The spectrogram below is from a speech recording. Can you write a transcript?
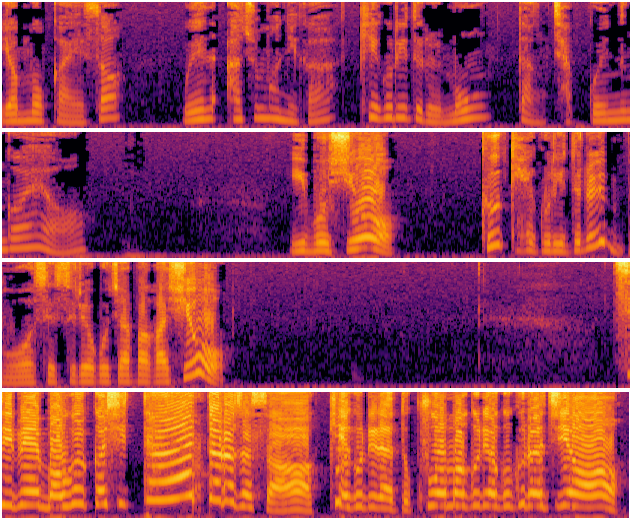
연못가에서 웬 아주머니가 개구리들을 몽땅 잡고 있는 거예요. 이보시오! 그 개구리들을 무엇에 쓰려고 잡아가시오? 집에 먹을 것이 다 떨어져서 개구리라도 구워 먹으려고 그러지요.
